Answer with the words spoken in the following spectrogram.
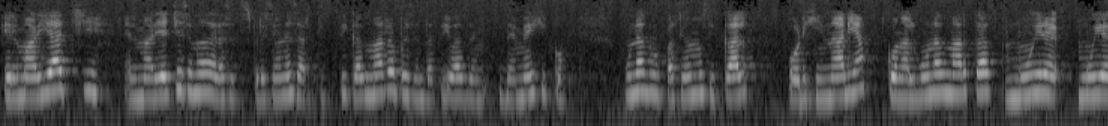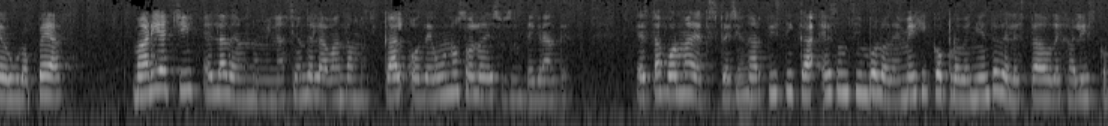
El mariachi. El mariachi es una de las expresiones artísticas más representativas de, México. Una agrupación musical originaria con algunas marcas muy, muy europeas. Mariachi es la denominación de la banda musical o de uno solo de sus integrantes. Esta forma de expresión artística es un símbolo de México proveniente del estado de Jalisco,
